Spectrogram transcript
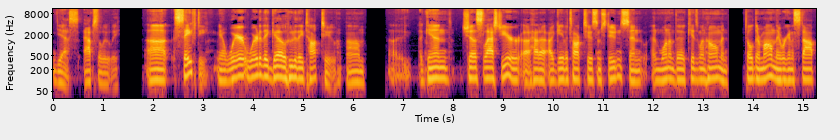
Yes, absolutely. Uh, safety. You know, where where do they go? Who do they talk to? Um, uh, again, just last year uh, had a, I gave a talk to some students and and one of the kids went home and told their mom they were going to stop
